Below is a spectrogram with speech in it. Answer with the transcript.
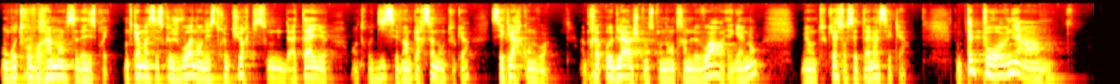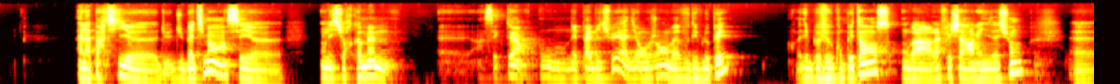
On retrouve vraiment cet esprit. En tout cas, moi, c'est ce que je vois dans des structures qui sont à taille entre 10 et 20 personnes, en tout cas. C'est clair qu'on le voit. Après, au-delà, je pense qu'on est en train de le voir également. Mais en tout cas, sur cette taille-là, c'est clair. Donc, peut-être pour revenir à, la partie euh, du, du, bâtiment, hein, c'est, on est sur quand même secteur où on n'est pas habitué à dire aux gens, vous développer, on va développer vos compétences, on va réfléchir à l'organisation. Euh,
